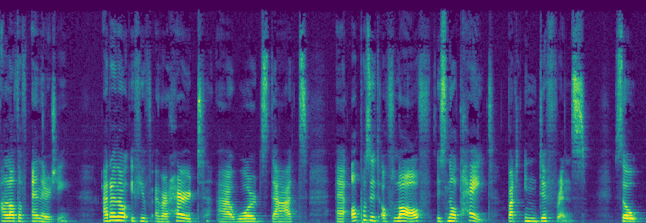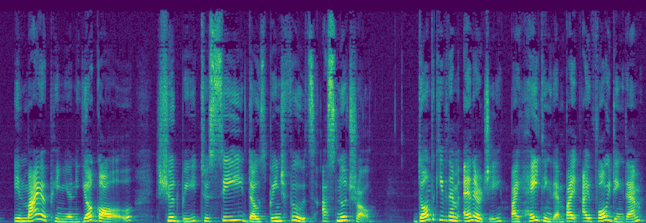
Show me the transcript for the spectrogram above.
a lot of energy. I don't know if you've ever heard uh, words that uh, opposite of love is not hate, but indifference. So, in my opinion, your goal should be to see those binge foods as neutral. Don't give them energy by hating them, by avoiding them,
